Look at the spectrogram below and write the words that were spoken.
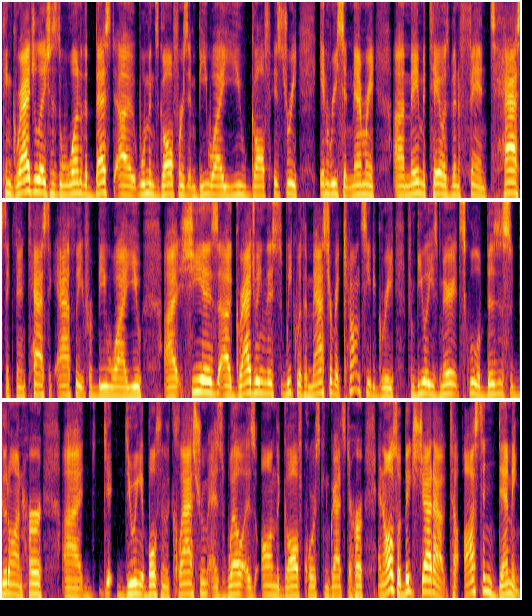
Congratulations to one of the best uh, women's golfers in BYU golf history in recent memory. Uh, May Mateo has been a fantastic, fantastic athlete for BYU. Uh, she is uh, graduating this week with a Master of Accountancy degree from BYU's Marriott School of Business. So good on her, uh, d- doing it both in the classroom as well as on the golf course. Congrats to her. And also a big shout out to Austin Deming.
